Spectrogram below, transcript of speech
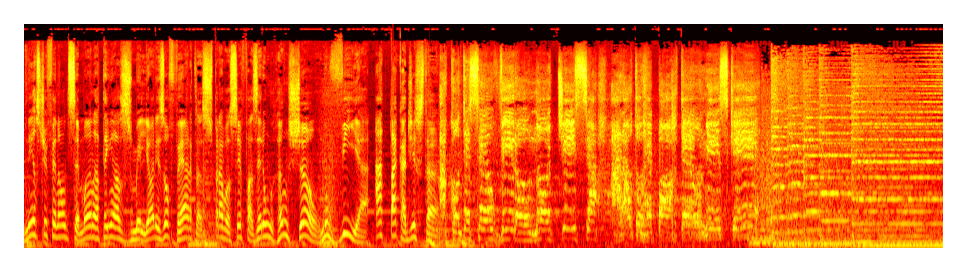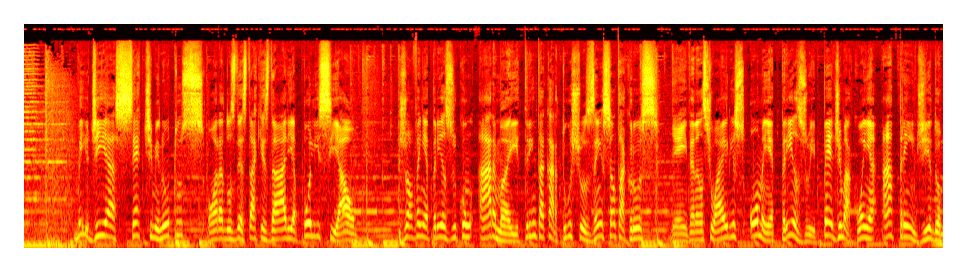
Neste final de semana tem as melhores ofertas para você fazer um ranchão no Via Atacadista. Aconteceu, virou notícia. Arauto Repórter Unisque. Meio-dia, sete minutos, hora dos destaques da área policial. Jovem é preso com arma e 30 cartuchos em Santa Cruz. E em Venâncio Aires, homem é preso e pé de maconha apreendido.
